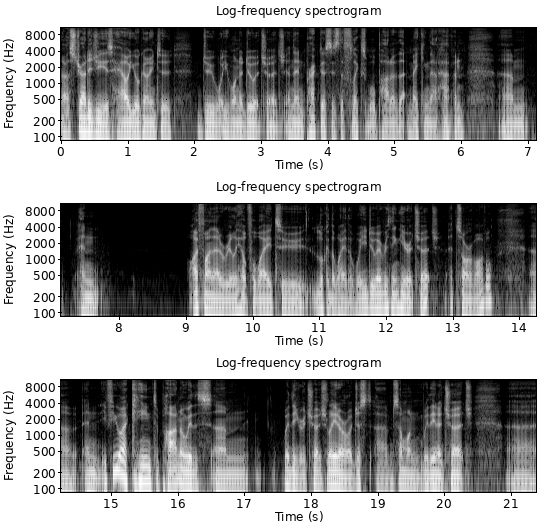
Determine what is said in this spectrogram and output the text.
Uh, strategy is how you're going to do what you want to do at church, and then practice is the flexible part of that, making that happen. Um, and I find that a really helpful way to look at the way that we do everything here at church at Soul Revival. Uh, and if you are keen to partner with, um, whether you're a church leader or just um, someone within a church, uh,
